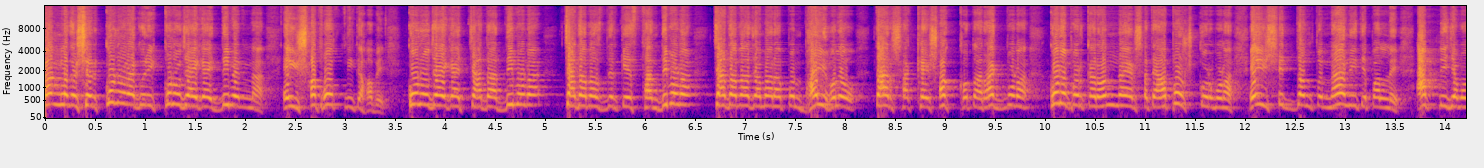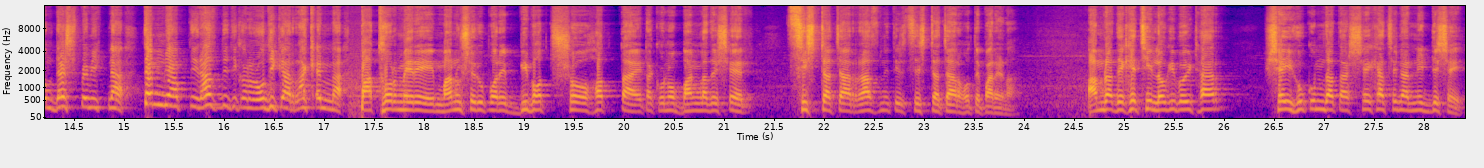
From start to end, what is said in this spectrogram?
বাংলাদেশের কোন নাগরিক কোন জায়গায় দিবেন না। এই শপথ নিতে হবে। কোন জায়গায় চাঁদা দিব না, চাঁদাবাজদেরকে স্থান দিব না। চাঁদাবাজ আমার আপন ভাই হলেও তার সাক্ষে সক্ষতা রাখব না। কোনো প্রকার অন্যায়ের সাথে আপোষ করব না। এই সিদ্ধান্ত না নিতে পারলে আপনি যেমন দেশপ্রেমিক না, তেমনি আপনি রাজনীতি করার অধিকার রাখেন না। পাথর মেরে মানুষের উপরে বিভৎস হত্যা, এটা কোনো বাংলাদেশের শিষ্টাচার, রাজনীতির শিষ্টাচার হতে পারে না। আমরা দেখেছি লগি বৈঠার সেই হুকুমদাতা শেখ হাসিনার নির্দেশে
